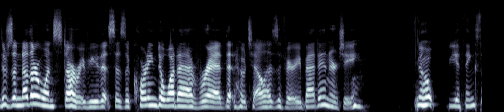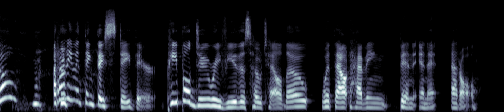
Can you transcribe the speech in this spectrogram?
There's another one star review that says, according to what I have read, that hotel has a very bad energy. Oh, you think so? I don't even think they stayed there. People do review this hotel, though, without having been in it at all.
